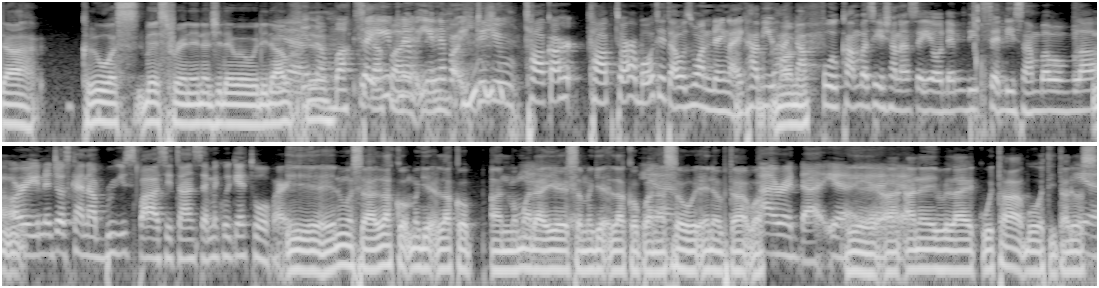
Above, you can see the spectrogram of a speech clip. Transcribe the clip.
that close best friend energy that we did have. Yeah. In Yeah. a box. So you've never, you never, did you talk her, talk to her about it? I was wondering, like, have you had Mommy. that full conversation and say, yo, them did said this and blah blah blah, Mm. or you know just kind of breeze past it and say, make we get over it. Yeah, you know, so I lock up, me get lock up, and my mother here, so me get lock up, and I saw we end up talk about. I read that, yeah, yeah, yeah, yeah. and, and I be like, we talk about it. I just,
